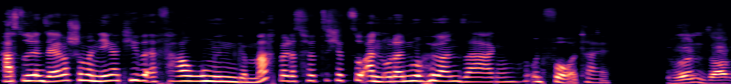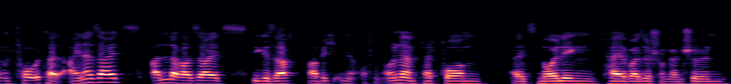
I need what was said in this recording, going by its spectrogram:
Hast du denn selber schon mal negative Erfahrungen gemacht? Weil das hört sich jetzt so an. Oder nur Hören, Sagen und Vorurteil? Hören, Sagen und Vorurteil einerseits. Andererseits, wie gesagt, habe ich in, auf den Online-Plattformen als Neuling teilweise schon ganz schön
